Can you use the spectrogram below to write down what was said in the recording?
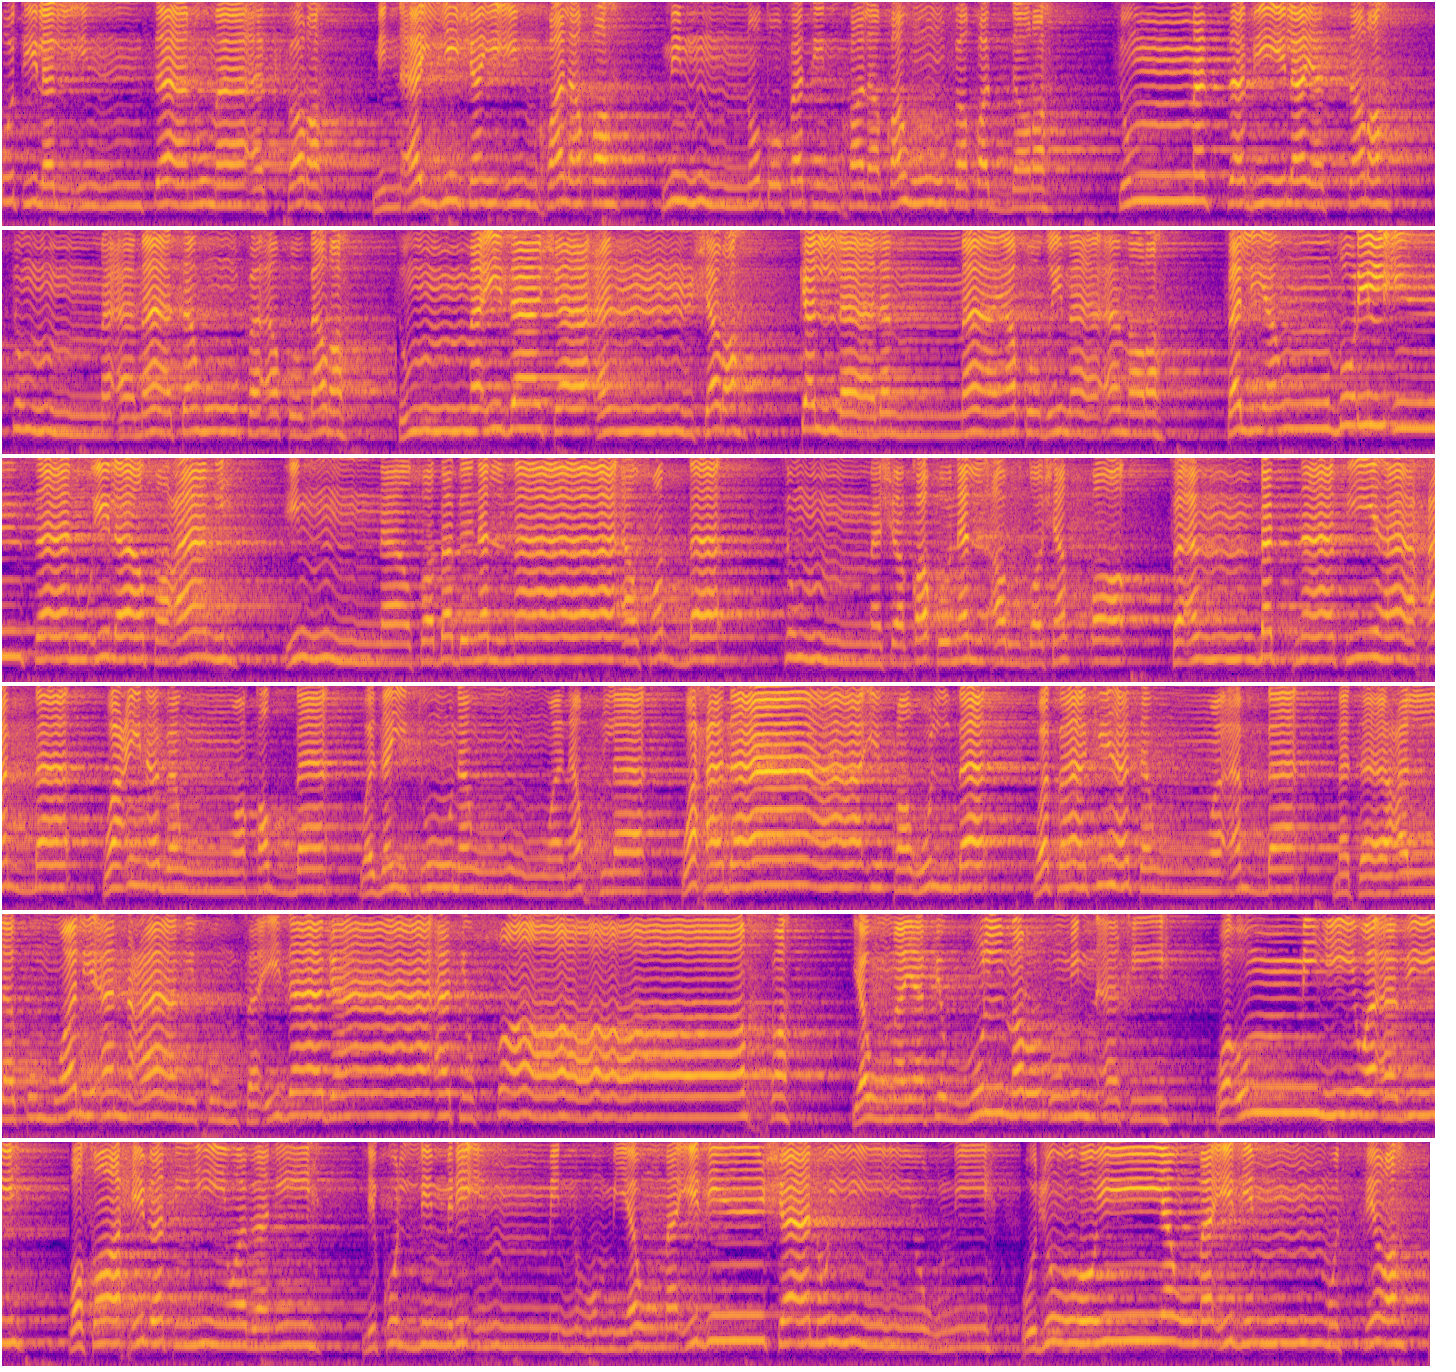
قتل الإنسان ما أكفره من أي شيء خلقه من نطفة خلقه فقدره. ثم السبيل يسره ثم أماته فأقبره. ثم إذا شاء أنشره كلا لما يقض ما أمره. فلينظر الانسان إلى طعامه انا صببنا الماء صبا ثم شققنا الأرض شقا فانبتنا فيها حبا وعنبا وقضبا وزيتونا ونخلا وحدائق غلبا وفاكهه وابا متاعا لكم ولأنعامكم فإذا جاءت الصاخة يوم يفر المرء من أخيه وأمه وأبيه وصاحبته وبنيه لكل امرئ منهم يومئذ شان يغنيه وجوه يومئذ مسفرة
